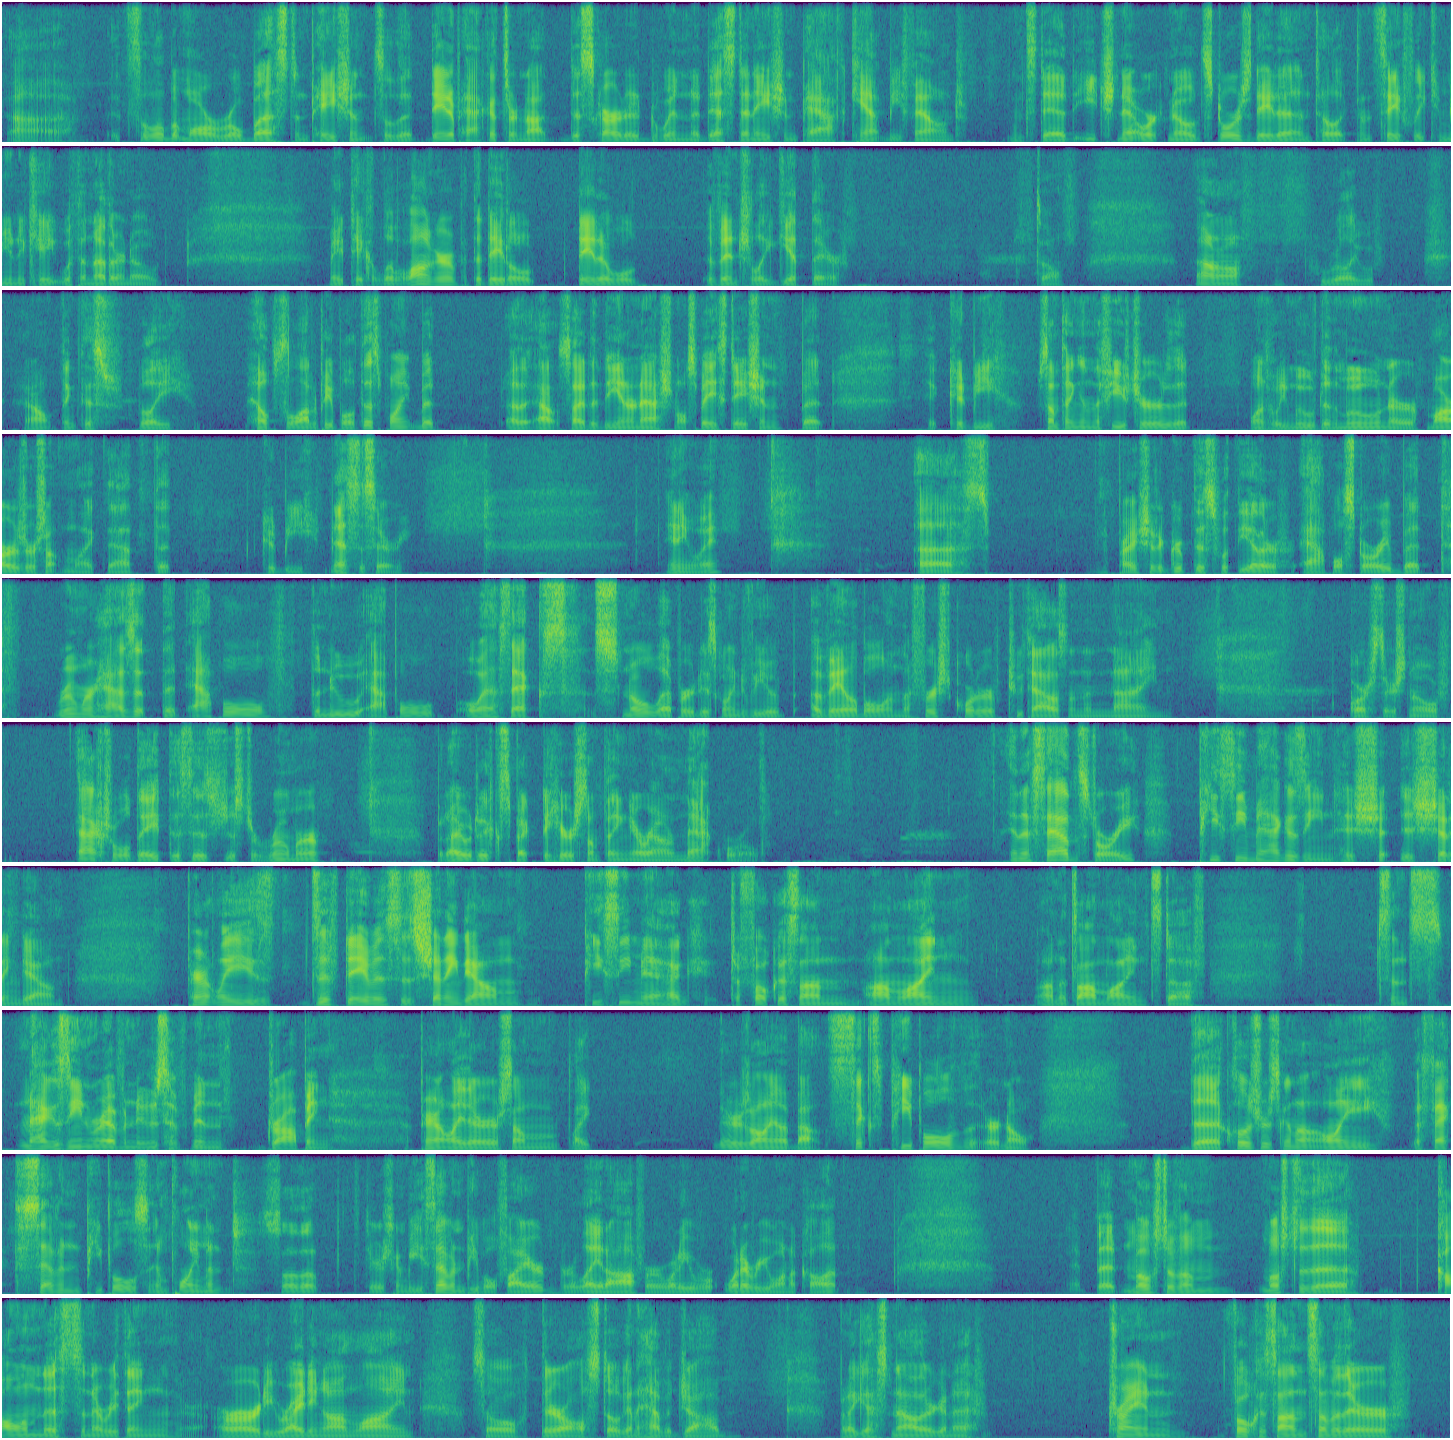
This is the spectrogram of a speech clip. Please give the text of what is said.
uh, it's a little bit more robust and patient, so that data packets are not discarded when a destination path can't be found. Instead, each network node stores data until it can safely communicate with another node. May take a little longer, but the data data will eventually get there. So, I don't know who really. I don't think this really helps a lot of people at this point, but uh, outside of the International Space Station. But it could be something in the future that once we move to the moon or Mars or something like that, that could be necessary. Anyway, uh, probably should have grouped this with the other Apple story, but rumor has it that Apple, the new Apple OS X Snow Leopard, is going to be available in the first quarter of 2009. Of course, there's no actual date. This is just a rumor, but I would expect to hear something around Macworld. In a sad story, PC Magazine sh- is shutting down. Apparently, Ziff Davis is shutting down PC Mag to focus on online on its online stuff since magazine revenues have been dropping. Apparently, there are some like there's only about six people that, or no, the closure is going to only affect seven people's employment, so there's going to be seven people fired or laid off or whatever whatever you want to call it. But most of them, most of the columnists and everything are already writing online, so they're all still going to have a job. But I guess now they're going to try and focus on some of their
